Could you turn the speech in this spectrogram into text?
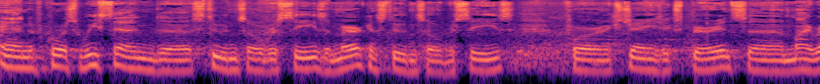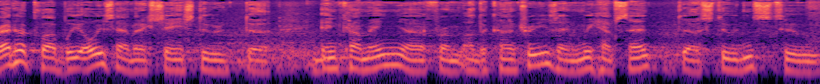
And of course, we send uh, students overseas, American students overseas, for an exchange experience. Uh, my Red Hook Club, we always have an exchange student uh, incoming uh, from other countries, and we have sent uh, students to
